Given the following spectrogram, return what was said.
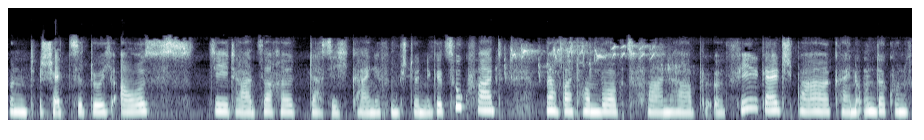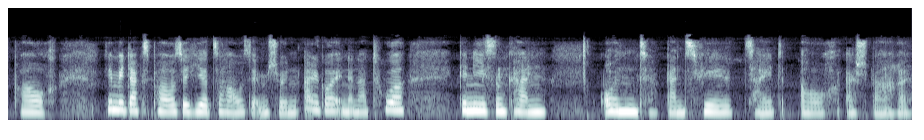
und schätze durchaus die Tatsache, dass ich keine fünfstündige Zugfahrt nach Bad Homburg zu fahren habe, viel Geld spare, keine Unterkunft brauche, die Mittagspause hier zu Hause im schönen Allgäu in der Natur genießen kann und ganz viel Zeit auch erspare.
